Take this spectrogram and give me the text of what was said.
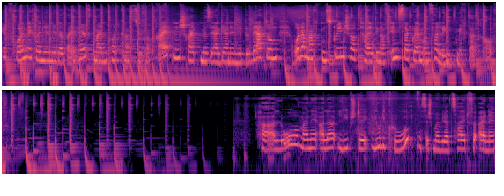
Ich freue mich, wenn ihr mir dabei helft, meinen Podcast zu verbreiten. Schreibt mir sehr gerne eine Bewertung oder macht einen Screenshot, teilt ihn auf Instagram und verlinkt mich da drauf. Hallo, meine allerliebste Juli-Crew. Es ist mal wieder Zeit für eine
